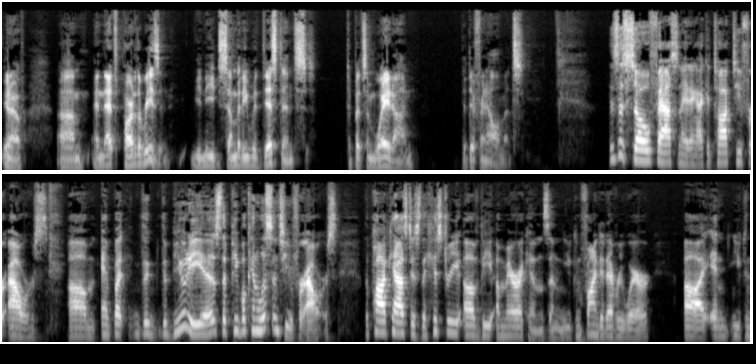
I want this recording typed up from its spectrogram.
you know, um, and that's part of the reason you need somebody with distance to put some weight on the different elements. This is so fascinating. I could talk to you for hours. Um, and but the the beauty is that people can listen to you for hours. The podcast is the history of the Americans, and you can find it everywhere. Uh, and you can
